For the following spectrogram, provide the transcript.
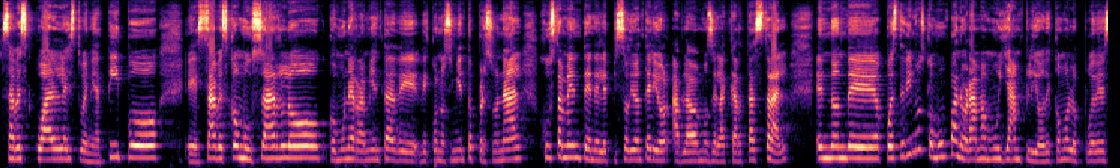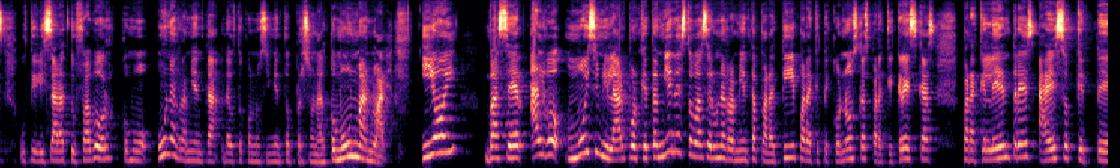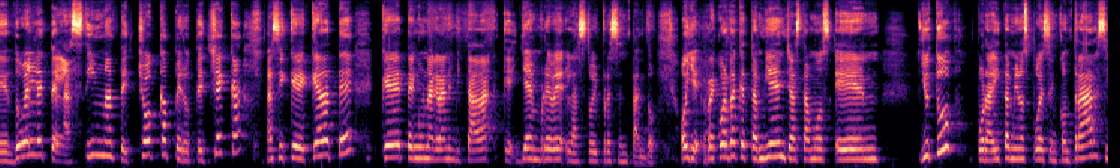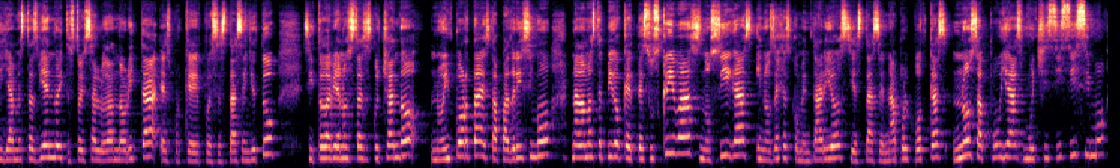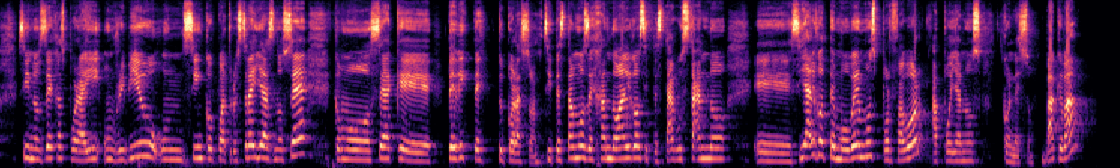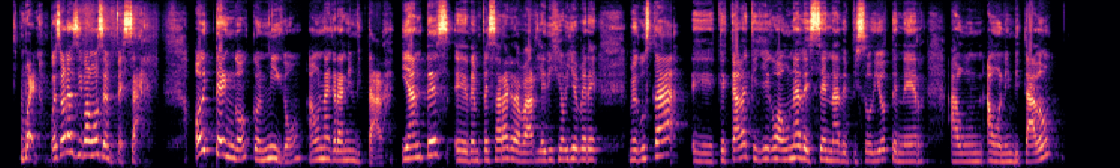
Sabes cuál es tu eneatipo, eh, sabes cómo usarlo como una herramienta de, conocimiento personal. Justamente en el episodio anterior hablábamos de la carta astral, en donde pues te dimos como un panorama muy amplio de cómo lo puedes utilizar a tu favor como una herramienta de autoconocimiento personal, como un manual. Y hoy va a ser algo muy similar porque también esto va a ser una herramienta para ti, para que te conozcas, para que crezcas, para que le entres a eso que te duele, te lastima, te choca, pero te checa. Así que quédate que tengo una gran invitada que ya en breve la estoy presentando. Oye, recuerda que también ya estamos en YouTube por ahí también nos puedes encontrar. Si ya me estás viendo y te estoy saludando ahorita, es porque pues estás en YouTube. Si todavía nos estás escuchando, no importa, está padrísimo. Nada más te pido que te suscribas, nos sigas y nos dejes comentarios. Si estás en Apple Podcast, nos apoyas muchísimo. Si nos dejas por ahí un review, un 5, 4 estrellas, no sé, como sea que te dicte tu corazón. Si te estamos dejando algo, si te está gustando, eh, si algo te movemos, por favor, apóyanos con eso. ¿Va que va? Bueno, pues ahora sí vamos a empezar. Hoy tengo conmigo a una gran invitada y antes eh, de empezar a grabar le dije, oye, Bere, me gusta eh, que cada que llego a una decena de episodio tener a un, a un invitado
